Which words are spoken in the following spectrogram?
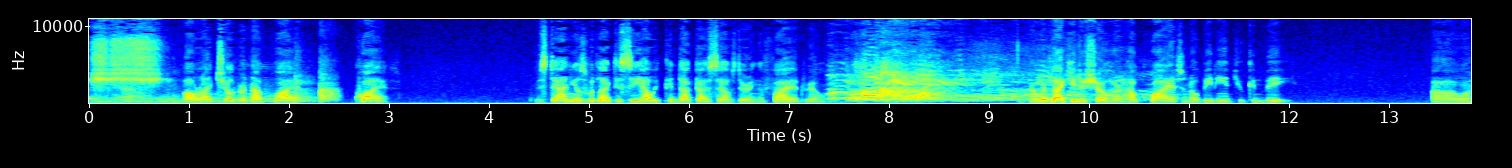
Shh. All right, children, now quiet. Quiet. Miss Daniels would like to see how we conduct ourselves during a fire drill. I would like you to show her how quiet and obedient you can be. Uh,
